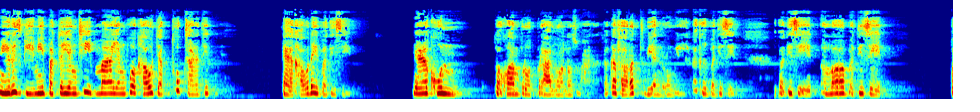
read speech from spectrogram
มีริสกีมีปัจจัยยังชีพมายังพวกเขาจากทุกสารทิศ แต่เขาได้ปฏิเสธเนรคุณต่อความโปรดปรานของอัลลอฮฺสุบฮานแล้วก็ฟารัตบีอันอุมิลก็คือปฏิเสธ ปฏิเสธอัลลอฮ์ปฏิเสธ ป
